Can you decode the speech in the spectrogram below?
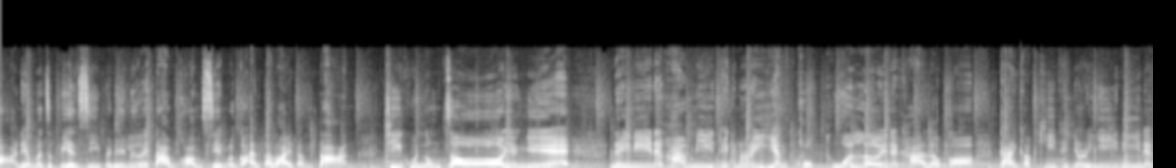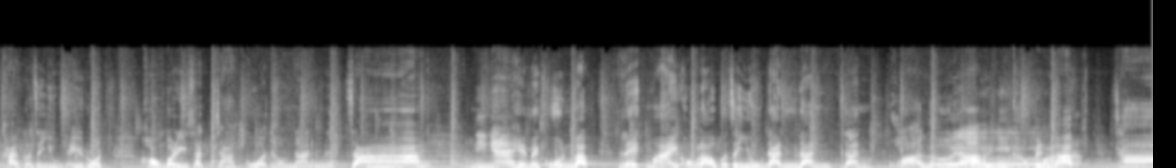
ป่าเนี่ยมันจะเปลี่ยนสีไปเรื่อยๆ ตามความเสี่ยงแล้วก็อันตรายต่างๆ ที่คุณต้องเจออย่างนี้ ในนี้นะคะมีเทคโนโลยีอย่างครบถ้วนเลยนะคะ แล้วก็การขับขี่เทคโนโลยีนี้นะคะ ก็จะอยู่ในรถของบริษัทจากัวเท่านั้นนะจ๊ะอืมนี่ไงเห็นไหมคุณแบบเลขไมล์ของเราก็จะอยู่ด้านด้านด้านขวาเลยอะเอออย่างงี้ขับเป็นแบบมันอะใช่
